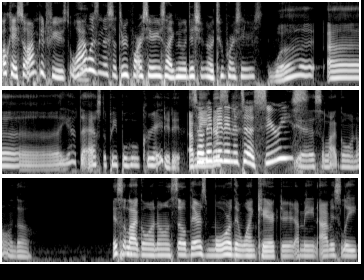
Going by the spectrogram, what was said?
Okay. So I'm confused. Why Yeah. wasn't this a three part series like New Edition or a two part series? What? Uh, you have to ask the people who created it. I so mean, they made it into a series. Yeah, it's a lot going on though. It's a lot going on. So there's more than one character. I mean, obviously,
